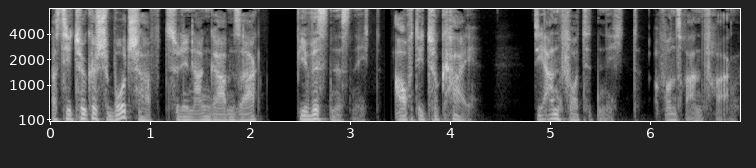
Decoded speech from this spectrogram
Was die türkische Botschaft zu den Angaben sagt, wir wissen es nicht. Auch die Türkei. Sie antwortet nicht auf unsere Anfragen.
